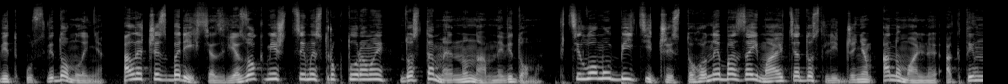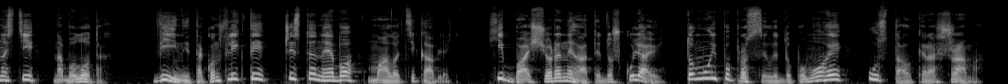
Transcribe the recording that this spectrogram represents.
від усвідомлення. Але чи зберігся зв'язок між цими структурами, достаменно нам невідомо. В цілому бійці чистого неба займаються дослідженням аномальної активності на болотах. Війни та конфлікти чисте небо мало цікавлять. Хіба що ренегати дошкуляють, тому й попросили допомоги у сталкера Шрама.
